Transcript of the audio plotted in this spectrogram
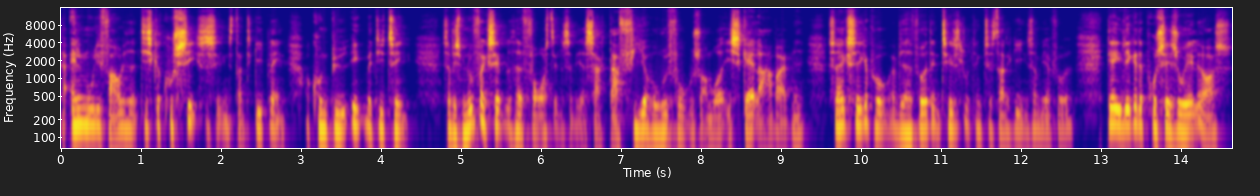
Der er alle mulige fagligheder. De skal kunne se sig selv i en strategiplan og kunne byde ind med de ting. Så hvis man nu for eksempel havde forestillet sig, at vi har sagt, at der er fire hovedfokusområder, I skal arbejde med, så er jeg ikke sikker på, at vi havde fået den tilslutning til strategien, som vi har fået. Der i ligger det processuelle også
